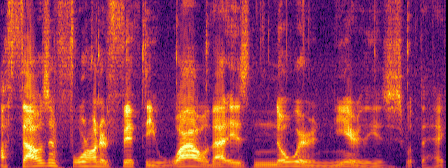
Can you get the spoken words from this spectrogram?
A thousand four hundred fifty. Wow, that is nowhere near these. What the heck?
